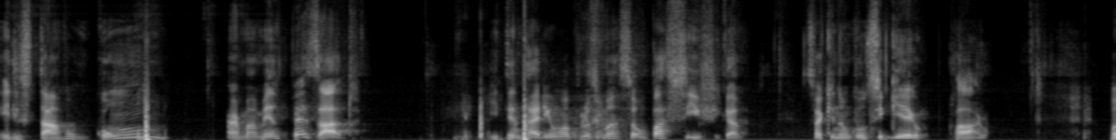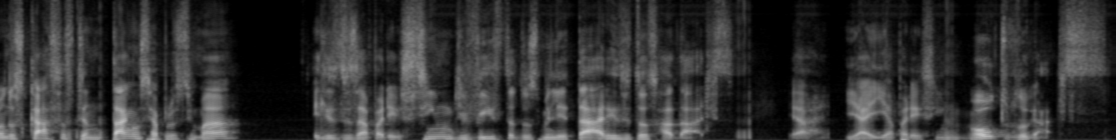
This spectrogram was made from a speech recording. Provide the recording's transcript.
Eles estavam com armamento pesado e tentariam uma aproximação pacífica, só que não conseguiram, claro. Quando os caças tentaram se aproximar, eles desapareciam de vista dos militares e dos radares. E aí apareciam em outros lugares.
